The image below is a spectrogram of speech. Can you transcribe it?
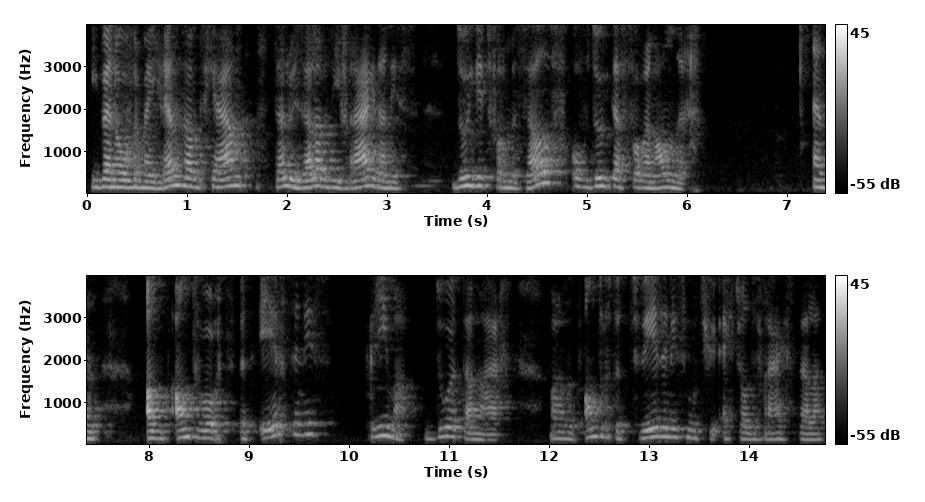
ik ben over mijn grens aan het gaan, stel jezelf die vraag dan eens. Doe ik dit voor mezelf of doe ik dat voor een ander? En als het antwoord het eerste is, prima, doe het dan maar. Maar als het antwoord het tweede is, moet je echt wel de vraag stellen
